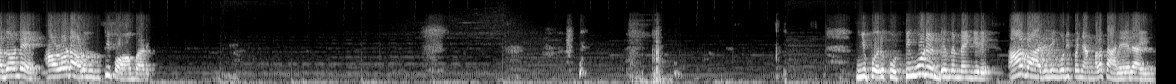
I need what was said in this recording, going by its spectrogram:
അതുകൊണ്ടേ അവളോട് അവൾ കുട്ടി പോകാൻ പറയും. ഇനിയിപ്പോ ഒരു കുട്ടിയും കൂടി ഉണ്ടെന്നുണ്ടെങ്കിൽ ആ ഭാര്യയും കൂടി ഇപ്പൊ ഞങ്ങളെ തലയിലായിരുന്നു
